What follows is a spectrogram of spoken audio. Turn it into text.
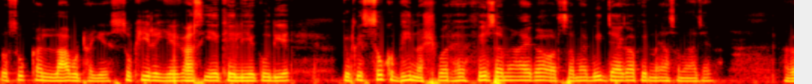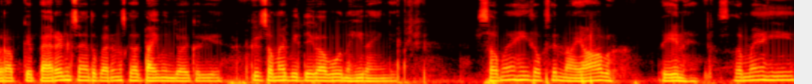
तो सुख का लाभ उठाइए। सुखी रहिए हंसिए खेलिए, कूदिए। क्योंकि सुख भी नश्वर है। फिर समय आएगा और समय बीत जाएगा, फिर नया समय आ जाएगा। अगर आपके पेरेंट्स हैं तो पेरेंट्स के साथ टाइम एंजॉय करिए। फिर समय बीतेगा, वो नहीं रहेंगे। समय ही सबसे नायाब देन है। समय ही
